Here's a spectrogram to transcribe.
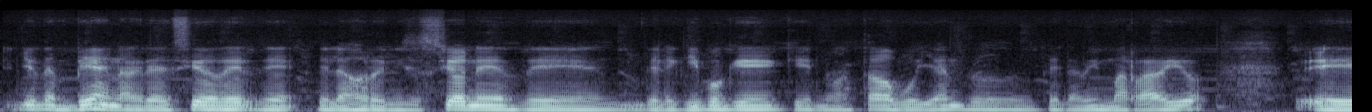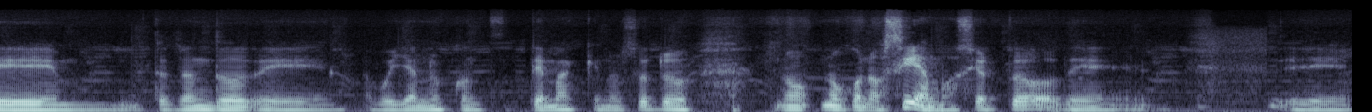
yo también agradecido de, las organizaciones, del equipo que, nos ha estado apoyando de la misma radio, eh, tratando de apoyarnos con temas que nosotros no, conocíamos, ¿cierto? Eh,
